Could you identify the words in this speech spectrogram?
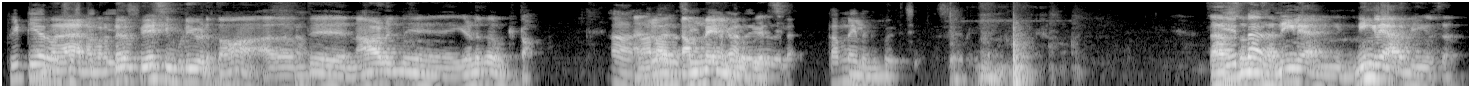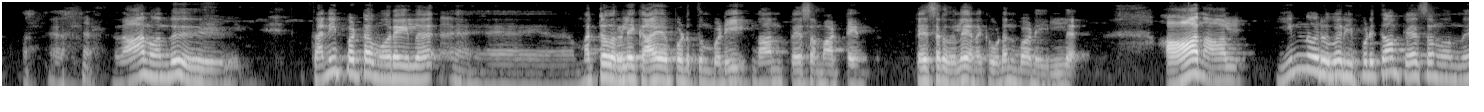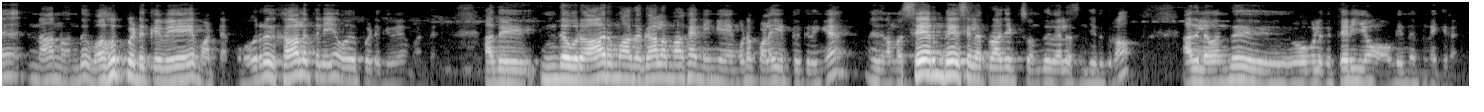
பிடிஆர் நம்ம ரெண்டு பேரும் பேசி முடிவு எடுத்தோம். அத வந்து நாலுன்னு எழுத விட்டுட்டோம். தம்னைலுக்கு போயிருச்சு. தம்னைலுக்கு போயிருச்சு. சரி. நீங்களே நீங்களே ஆரம்பிங்க சார். நான் வந்து தனிப்பட்ட முறையில மற்றவர்களை காயப்படுத்தும்படி நான் பேச மாட்டேன் பேசுறதுல எனக்கு உடன்பாடு இல்லை. ஆனால் இன்னொருவர் இப்படித்தான் பேசணும்னு நான் வந்து வகுப்பெடுக்கவே மாட்டேன். ஒரு காலத்திலையும் வகுப்பெடுக்கவே மாட்டேன். அது இந்த ஒரு ஆறு மாத காலமாக நீங்க என் கூட பழகிட்டு இருக்கிறீங்க. இது நம்ம சேர்ந்தே சில ப்ராஜெக்ட்ஸ் வந்து வேலை செஞ்சிருக்கிறோம். அதுல வந்து உங்களுக்கு தெரியும் அப்படின்னு நினைக்கிறேன்.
